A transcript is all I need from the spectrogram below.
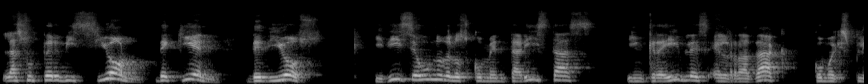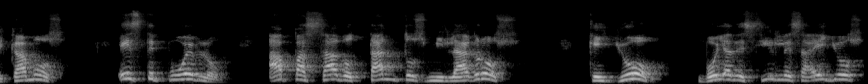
la supervisión de quién? De Dios. Y dice uno de los comentaristas increíbles, el Radak, como explicamos, este pueblo ha pasado tantos milagros que yo voy a decirles a ellos,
